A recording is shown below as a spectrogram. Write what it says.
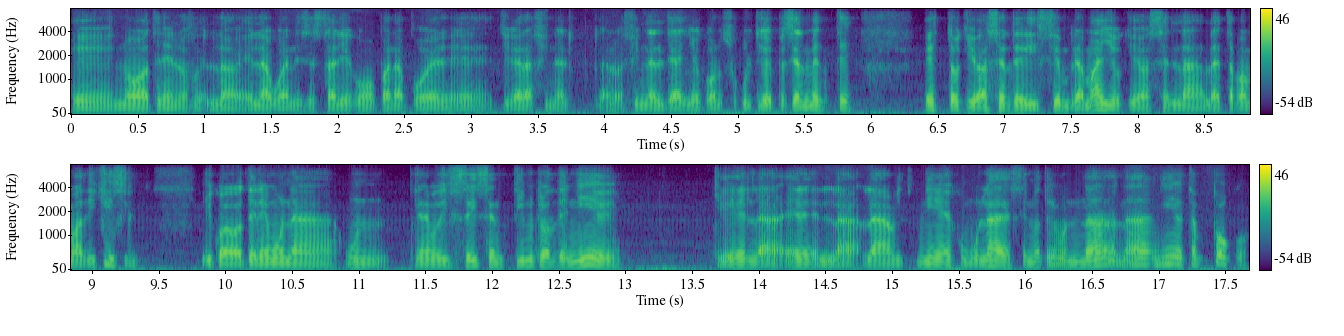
eh, no va a tener el agua necesaria como para poder eh, llegar a final, al final de año con su cultivo, especialmente esto que va a ser de diciembre a mayo, que va a ser la, etapa más difícil. Y cuando tenemos una un, tenemos 16 centímetros de nieve, que es eh, la, la, nieve acumulada, es decir, no tenemos nada, nada de nieve tampoco.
